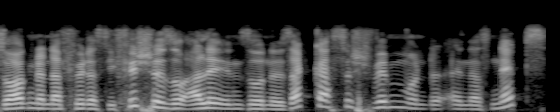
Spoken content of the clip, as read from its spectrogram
sorgen dann dafür, dass die Fische so alle in so eine Sackgasse schwimmen und in das Netz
